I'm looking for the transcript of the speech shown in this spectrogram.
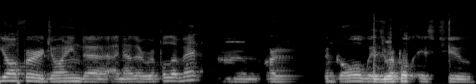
you all for joining the another Ripple event. Um, our goal with Ripple is to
